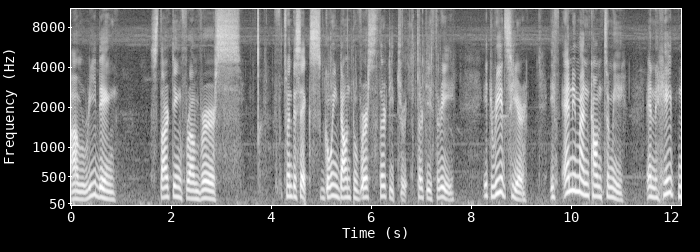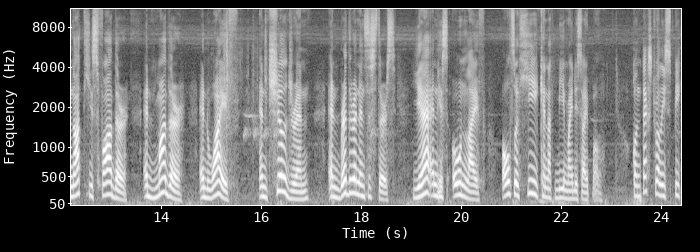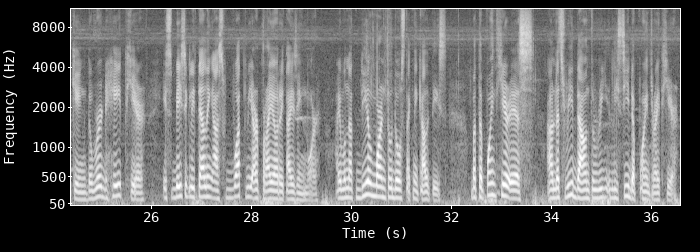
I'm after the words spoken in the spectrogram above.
I'm reading starting from verse 26, going down to verse 33, it reads here, If any man come to me and hate not his father and mother and wife and children and brethren and sisters, yea, and his own life, also he cannot be my disciple. Contextually speaking, the word hate here is basically telling us what we are prioritizing more. I will not deal more into those technicalities, but the point here is uh, let's read down to really see the point right here.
